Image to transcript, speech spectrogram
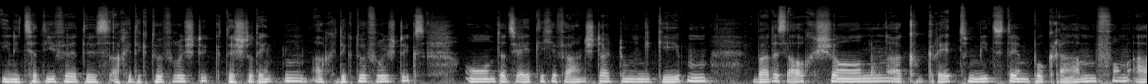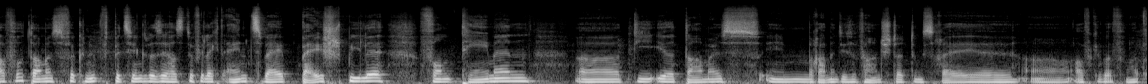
Initiative des Architekturfrühstücks, des Studentenarchitekturfrühstücks und hat es ja etliche Veranstaltungen gegeben. War das auch schon äh, konkret mit dem Programm vom AFO damals verknüpft, beziehungsweise hast du vielleicht ein, zwei Beispiele von Themen, die ihr damals im Rahmen dieser Veranstaltungsreihe äh, aufgeworfen habt?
